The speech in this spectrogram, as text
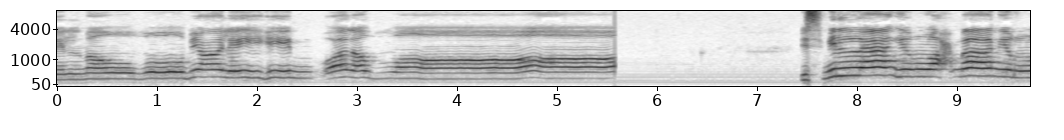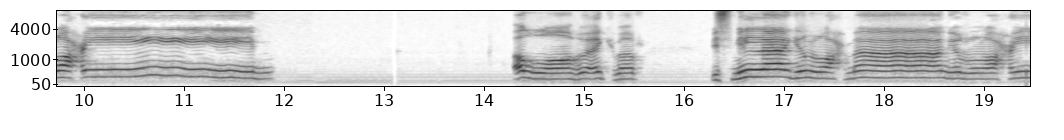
المغضوب عليهم ولا الضالين. بسم الله الرحمن الرحيم. الله أكبر. بسم الله الرحمن الرحيم.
